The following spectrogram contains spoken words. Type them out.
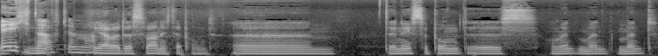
warte. Ich darf den machen. Ja, aber das war nicht der Punkt. Ähm, der nächste Punkt ist. Moment, Moment, Moment.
